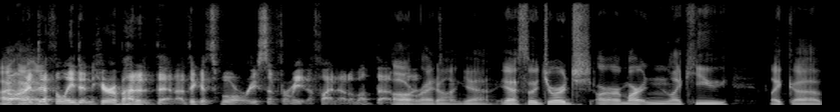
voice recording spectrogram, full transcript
I, oh, I, I, definitely I, didn't hear about it then. I think it's more recent for me to find out about that. Oh, but. right on. Yeah, yeah. So George R. R. Martin, like he, like uh,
